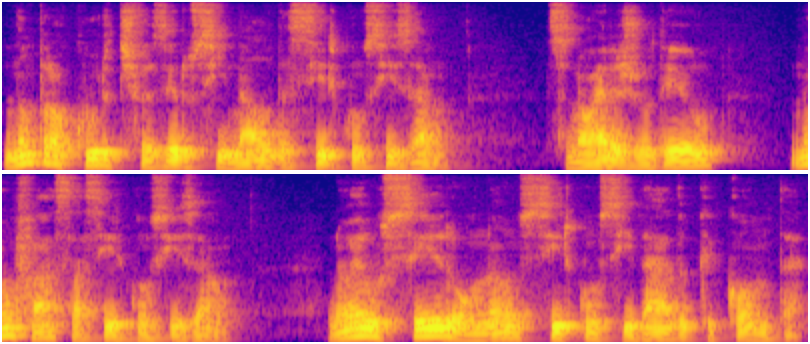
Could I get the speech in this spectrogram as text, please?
não procure desfazer o sinal da circuncisão. Se não era judeu, não faça a circuncisão. Não é o ser ou não circuncidado que conta,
